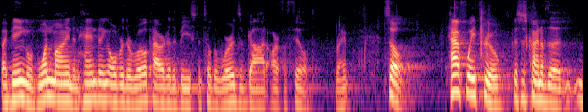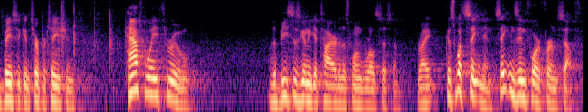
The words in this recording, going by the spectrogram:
by being of one mind and handing over the royal power to the beast until the words of God are fulfilled. Right? So, halfway through, this is kind of the basic interpretation. Halfway through, the beast is going to get tired of this one world system, right? Because what's Satan in? Satan's in for it for himself.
